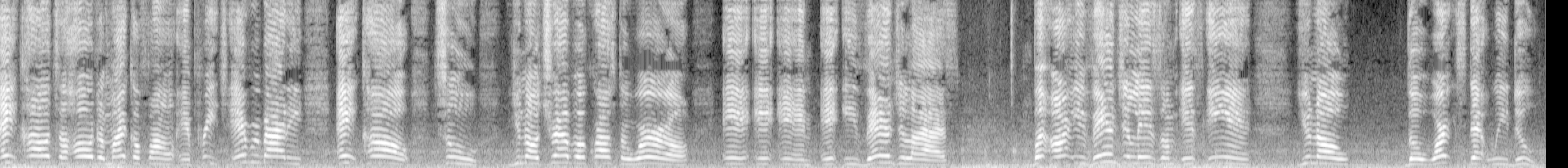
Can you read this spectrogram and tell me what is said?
ain't called to hold a microphone and preach. Everybody ain't called to, you know, travel across the world and, and, and, and evangelize. But our evangelism is in, you know, the works that we do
